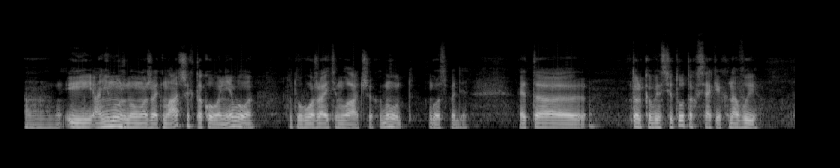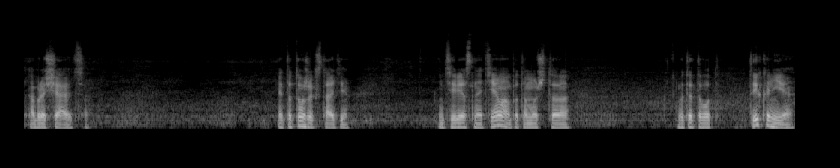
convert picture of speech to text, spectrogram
э, и а не нужно уважать младших, такого не было. Вот уважайте младших, ну вот, господи. Это только в институтах всяких на «вы» обращаются. Это тоже, кстати, интересная тема, потому что вот это вот тыканье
